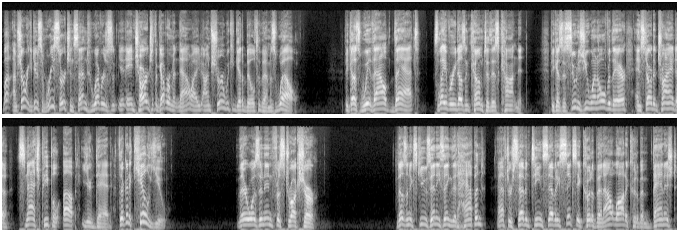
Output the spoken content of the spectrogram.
but I'm sure we could do some research and send whoever's in charge of the government now. I, am sure we could get a bill to them as well. Because without that, slavery doesn't come to this continent. Because as soon as you went over there and started trying to snatch people up, you're dead. They're going to kill you. There was an infrastructure. Doesn't excuse anything that happened. After 1776, it could have been outlawed, it could have been banished,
